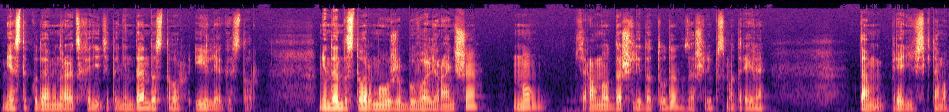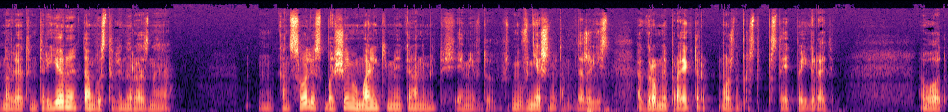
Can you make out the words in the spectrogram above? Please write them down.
места, куда ему нравится ходить. Это Nintendo Store и Lego Store. В Nintendo Store мы уже бывали раньше, но все равно дошли до туда, зашли, посмотрели. Там периодически там обновляют интерьеры, там выставлены разные консоли с большими, маленькими экранами. То есть я имею в виду внешне, там даже есть огромный проектор, можно просто постоять, поиграть. Вот.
